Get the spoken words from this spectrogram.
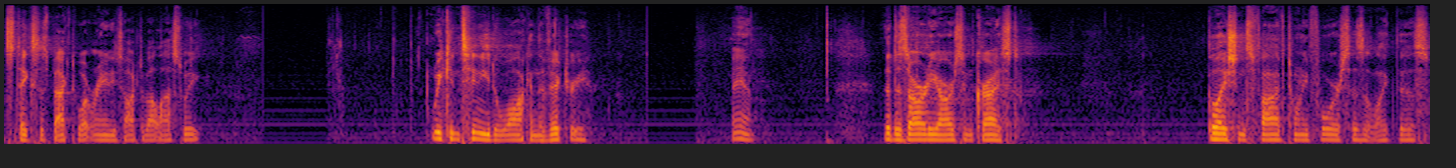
This takes us back to what Randy talked about last week. We continue to walk in the victory, man, that is already ours in Christ. Galatians 5:24 says it like this.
